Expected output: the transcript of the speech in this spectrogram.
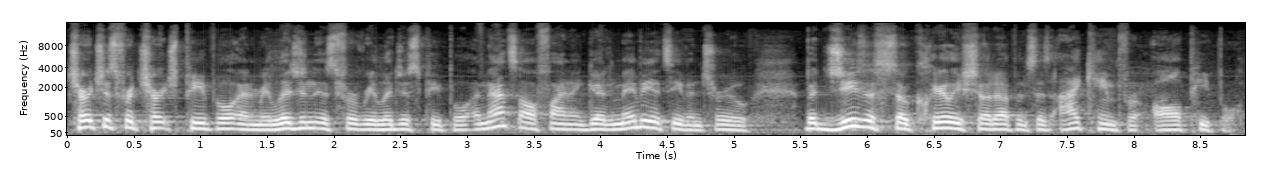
church is for church people and religion is for religious people, and that's all fine and good, and maybe it's even true. But Jesus so clearly showed up and says, I came for all people.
